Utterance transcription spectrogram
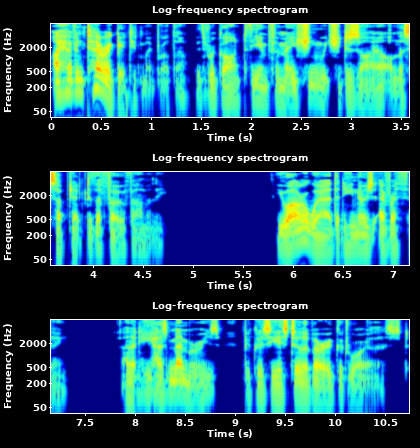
I have interrogated my brother with regard to the information which you desire on the subject of the Faux family. You are aware that he knows everything, and that he has memories because he is still a very good royalist.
